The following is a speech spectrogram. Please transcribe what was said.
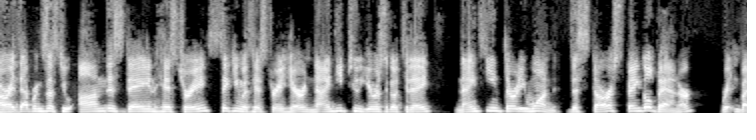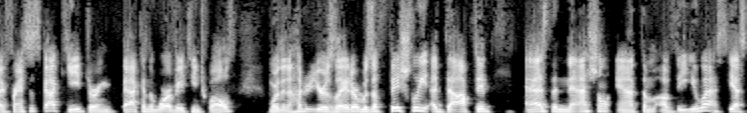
All right, that brings us to on this day in history. Sticking with history here, 92 years ago today, 1931, the Star Spangled Banner, written by Francis Scott Key during back in the War of 1812, more than 100 years later, was officially adopted as the national anthem of the U.S. Yes,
